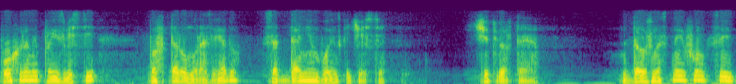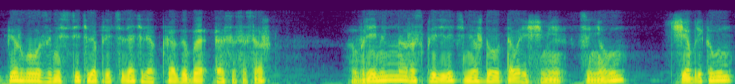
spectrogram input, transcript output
Похороны произвести по второму разряду с отданием воинской чести. Четвертое. Должностные функции первого заместителя председателя КГБ СССР временно распределить между товарищами Ценевым, Чебриковым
